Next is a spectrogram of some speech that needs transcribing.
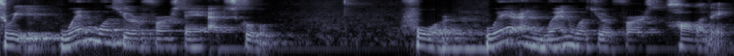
three when was your first day at school? Four where and when was your first holiday?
